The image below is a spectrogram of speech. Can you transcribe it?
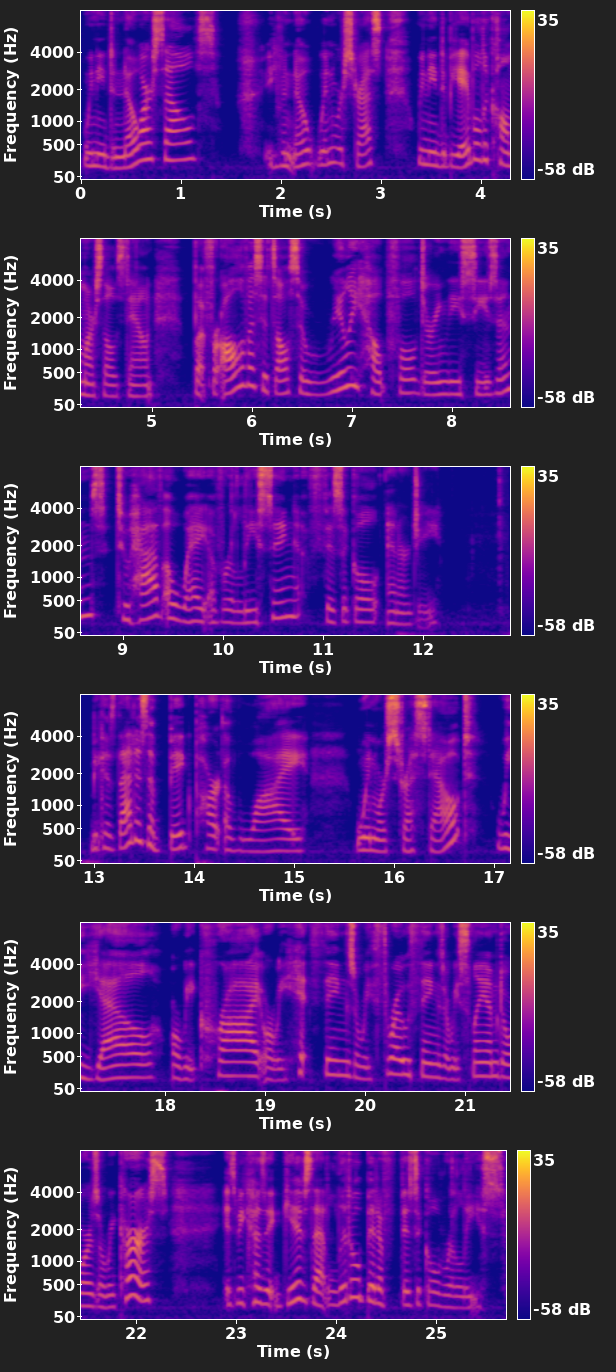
we need to know ourselves, even know when we're stressed. We need to be able to calm ourselves down. But for all of us, it's also really helpful during these seasons to have a way of releasing physical energy. Because that is a big part of why, when we're stressed out, we yell or we cry or we hit things or we throw things or we slam doors or we curse is because it gives that little bit of physical release.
